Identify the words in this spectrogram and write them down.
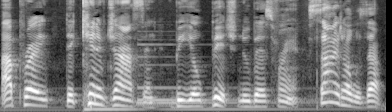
I pray that Kenneth Johnson be your bitch new best friend. Side hoe is out.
